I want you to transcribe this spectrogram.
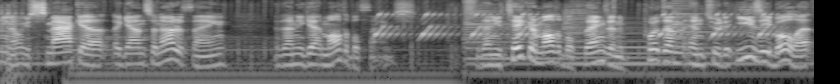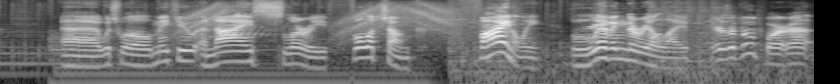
you know, you smack it against another thing, and then you get multiple things. And then you take your multiple things and put them into the easy bullet, uh, which will make you a nice slurry full of chunk. Finally, living the real life. Here's a Boo portrait.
